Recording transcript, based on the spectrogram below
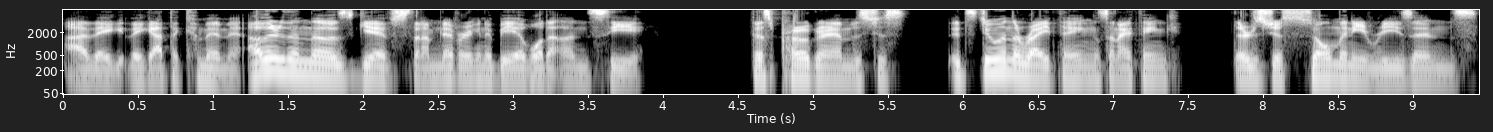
uh, they they got the commitment. Other than those gifts that I'm never going to be able to unsee, this program is just it's doing the right things, and I think there's just so many reasons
